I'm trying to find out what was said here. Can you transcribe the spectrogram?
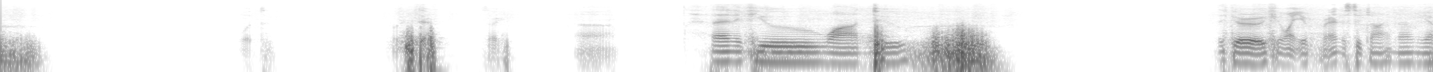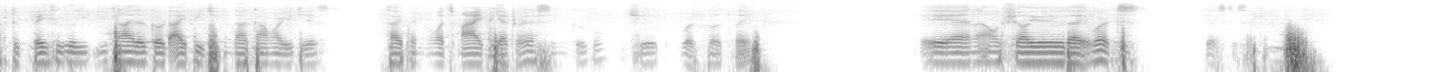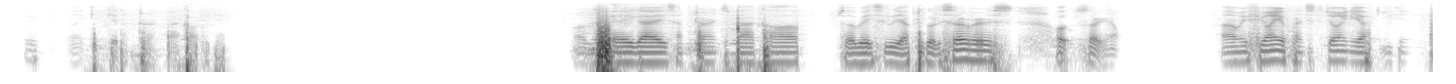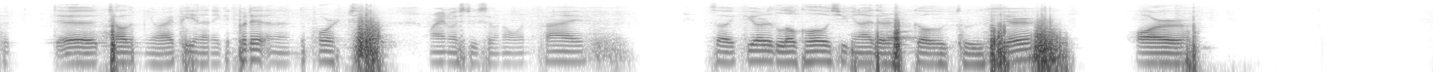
Right there. Sorry. Uh, and if you want to, if you're if you want your friends to join them, you have to basically you can either go to ipchicken.com or you can just type in what's my IP address in Google. It should work both ways. And I'll show you that it works. Just a second. If I can get them turned back up again. Okay guys, I'm turned back up. So basically you have to go to servers. Oh sorry no. Um if you want your friends to join you have you can put uh, tell them your IP and then they can put it. And then the port mine was 27015 so if you're the local host you can either go to here or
